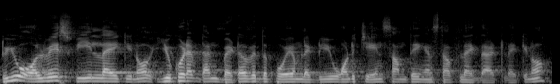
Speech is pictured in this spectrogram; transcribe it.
do you always feel like, you know, you could have done better with the poem? Like, do you want to change something and stuff like that? Like, you know,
